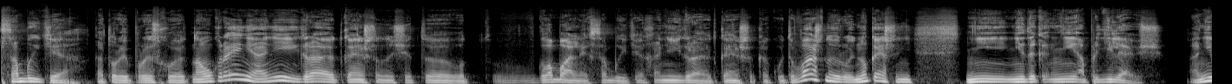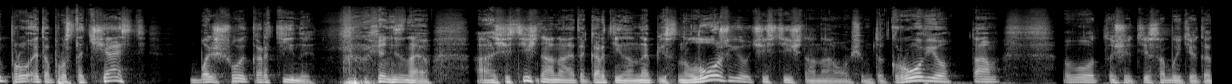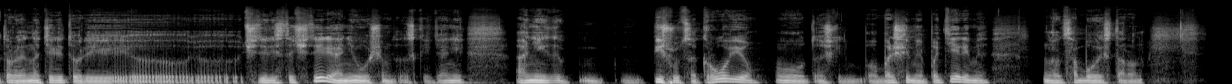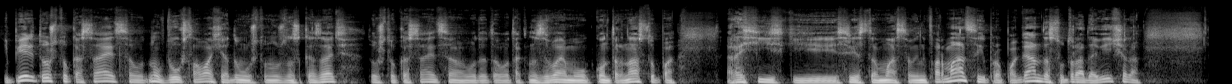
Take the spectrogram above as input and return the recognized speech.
события, которые происходят на Украине, они играют, конечно, значит, э, вот в глобальных событиях, они играют, конечно, какую-то важную роль, но, конечно, не, не, не, не определяющую. Они про, это просто часть большой картины. Я не знаю. А частично она, эта картина написана ложью, частично она, в общем-то, кровью там. Вот, значит, те события, которые на территории э, 404, они, в общем-то, так сказать, они, они пишутся кровью, вот, так сказать, большими потерями вот, с обоих сторон. Теперь то, что касается, ну, в двух словах, я думаю, что нужно сказать, то, что касается вот этого так называемого контрнаступа, российские средства массовой информации, пропаганда с утра до вечера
